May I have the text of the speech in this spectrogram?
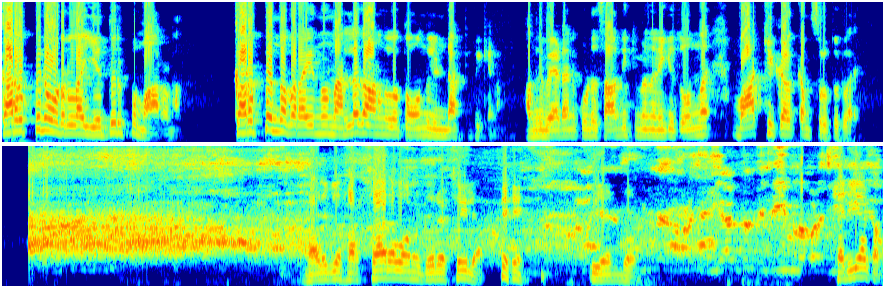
കറുപ്പിനോടുള്ള എതിർപ്പ് മാറണം കറുപ്പ് എന്ന് പറയുന്നത് നല്ലതാണെന്നുള്ള തോന്നൽ ഉണ്ടാക്കിപ്പിക്കണം. അതിന് വേടനെ കൊണ്ട് സാധിക്കുമെന്ന് എനിക്ക് തോന്നുന്ന ബാക്കി കേൾക്കാം സുഹൃത്തുക്കളെ. ആളുകൾ ഹർഷാരവാണ് കേട്ടോ രക്ഷയില്ല. എന്തോ? കരിയാട്ടം.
